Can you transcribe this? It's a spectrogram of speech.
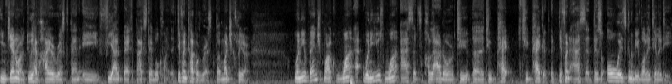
in general, do have higher risk than a fiat backed back stablecoin. A different type of risk, but much clearer. When you benchmark one, when you use one asset for collateral to uh, to peg to peg a different asset, there's always going to be volatility.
